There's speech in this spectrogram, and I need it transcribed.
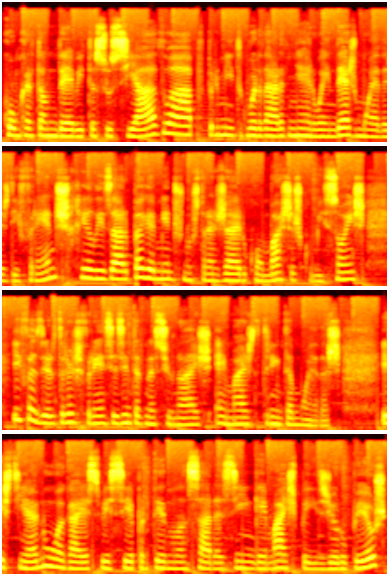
Com um cartão de débito associado, a app permite guardar dinheiro em 10 moedas diferentes, realizar pagamentos no estrangeiro com baixas comissões e fazer transferências internacionais em mais de 30 moedas. Este ano, o HSBC pretende lançar a Zing em mais países europeus,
